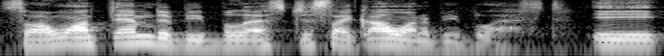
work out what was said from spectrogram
So I want them to be blessed just like I want to be blessed. Y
